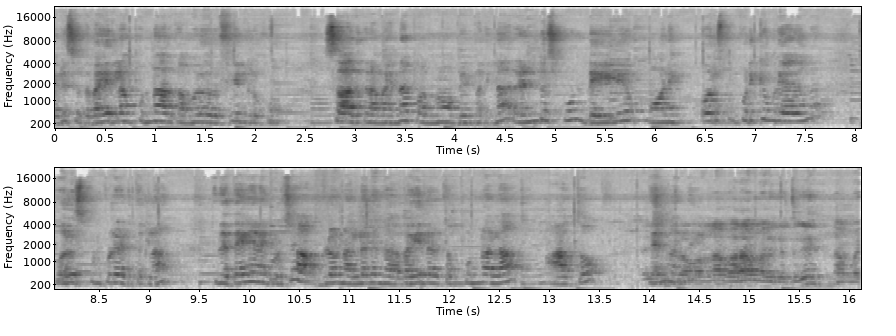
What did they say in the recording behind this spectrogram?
எப்படி சொல்கிறது வயிறுலாம் புண்ணாக இருக்க மாதிரி ஒரு ஃபீல் இருக்கும். ஸோ அதுக்கு நம்ம என்ன பண்ணணும் அப்படின்னு பார்த்தீங்கன்னா ரெண்டு ஸ்பூன் டெய்லியும் மார்னிங் ஒரு ஸ்பூன் குடிக்க முடியாதவங்க ஒரு ஸ்பூன் கூட எடுத்துக்கலாம். இந்த தேங்காய் எண்ணெய் குடிச்சா அவ்வளோ நல்லதுங்க. வயிறில் இருக்க புண்ணெல்லாம் ஆற்றும் ப்ராப்ளம்லாம் வராமல் இருக்கிறதுக்கு நம்ம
